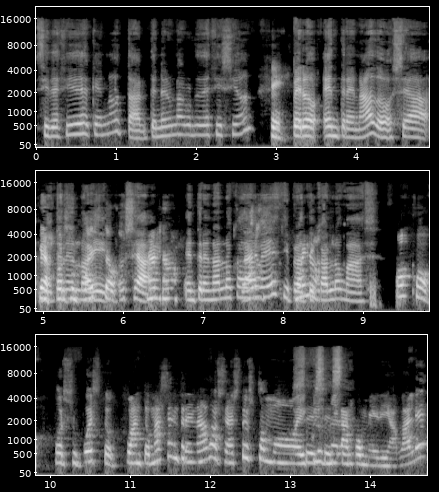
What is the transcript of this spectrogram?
si decide que no, tal, tener un árbol de decisión, pero entrenado, o sea, no tenerlo ahí, o sea, entrenarlo cada vez y practicarlo más. Ojo, por supuesto, cuanto más entrenado, o sea, esto es como el club de la comedia, ¿vale?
